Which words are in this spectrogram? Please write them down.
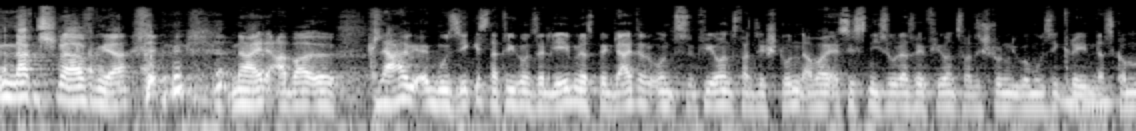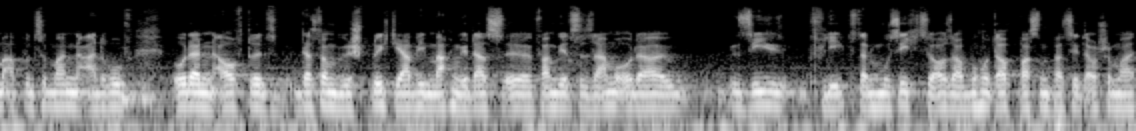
nachts schlafen, ja. Nein, aber äh, klar, Musik ist natürlich unser Leben, das begleitet uns 24 Stunden, aber es ist nicht so, dass wir 24 Stunden über Musik reden. Das kommt ab und zu mal ein Anruf oder ein Auftritt, dass man bespricht, ja, wie machen wir das, äh, fahren wir zusammen oder sie fliegt, dann muss ich zu Hause auf den Hund aufpassen, passiert auch schon mal.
